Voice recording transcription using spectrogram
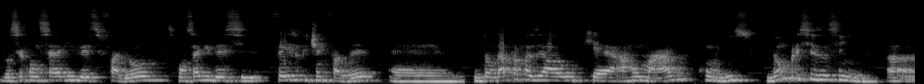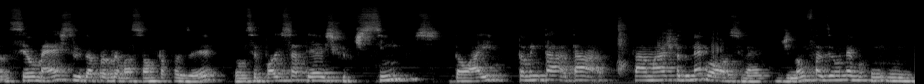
você consegue ver se falhou, você consegue ver se fez o que tinha que fazer. É, então dá para fazer algo que é arrumado com isso. Não precisa, assim, uh, ser o mestre da programação para fazer. Então você pode só ter a script simples. Então aí também tá, tá, tá a mágica do negócio, né? De não fazer um, um,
